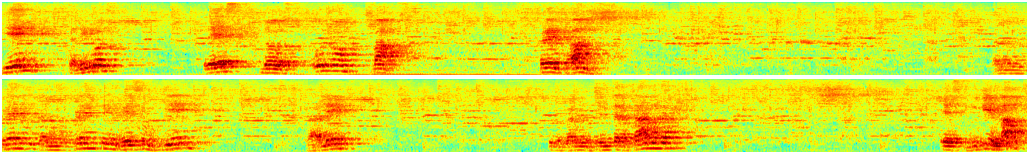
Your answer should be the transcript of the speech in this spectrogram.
Bien, salimos. 3, 2, 1, vamos. Frente, vamos. Talón al frente, talón al frente, eso, bien. Dale. Colocarlo frente a la cámara. Eso, muy bien, vamos.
